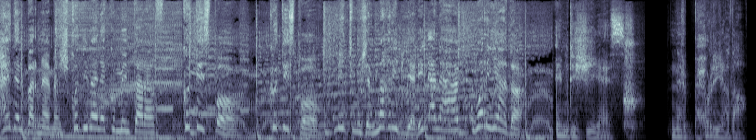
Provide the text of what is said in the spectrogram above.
هذا البرنامج قدم لكم من طرف Cote Sport Cote Sport منتوجة المغربية للألعاب والرياضة. MDJS الرياضة.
